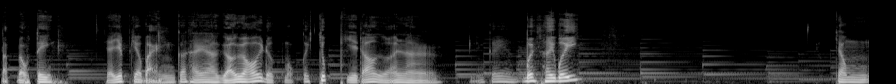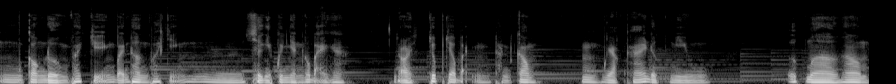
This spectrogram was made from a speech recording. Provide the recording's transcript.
tập đầu tiên sẽ giúp cho bạn có thể ờ, gỡ rối được một cái chút gì đó gọi là những cái bí thế bí trong con đường phát triển bản thân phát triển ờ, sự nghiệp kinh doanh của bạn ha. Rồi chúc cho bạn thành công. Ừ, gặt hái được nhiều ước mơ không?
